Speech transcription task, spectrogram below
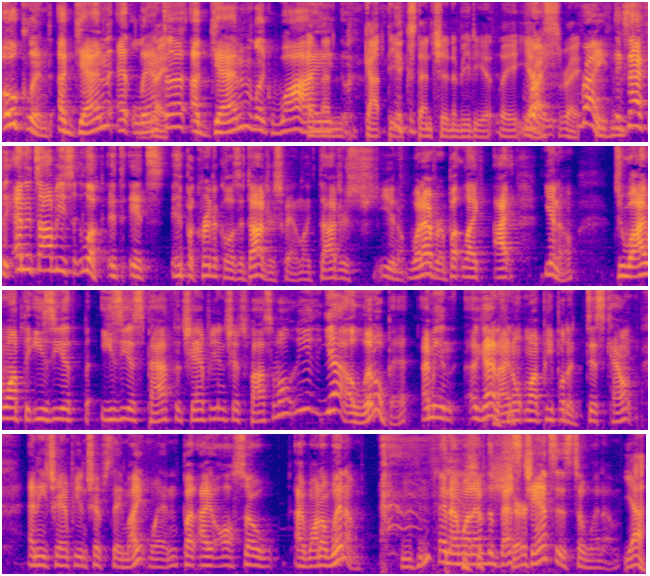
Oakland again, Atlanta right. again. Like why? And then got the extension immediately. Yes, right, right, right, mm-hmm. exactly. And it's obviously look, it, it's hypocritical as a Dodgers fan. Like Dodgers, you know, whatever. But like I, you know, do I want the easiest easiest path to championships possible? Yeah, a little bit. I mean, again, I don't want people to discount any championships they might win, but I also I want to win them, mm-hmm. and I want to have the best sure. chances to win them. Yeah,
